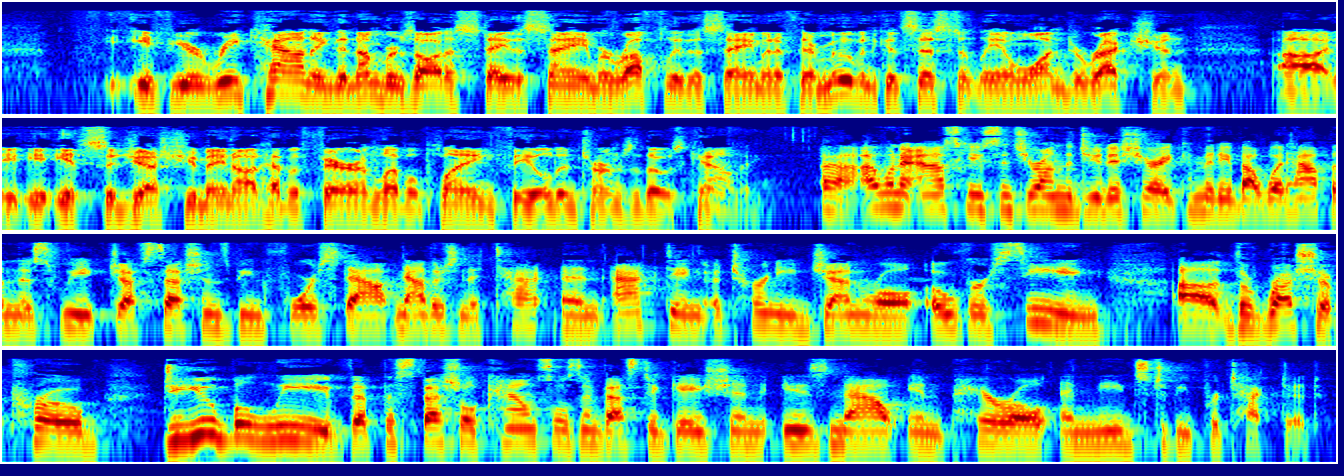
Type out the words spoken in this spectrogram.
if you're recounting, the numbers ought to stay the same or roughly the same. And if they're moving consistently in one direction, uh, it, it, suggests you may not have a fair and level playing field in terms of those counting. Uh, I want to ask you, since you're on the Judiciary Committee, about what happened this week. Jeff Sessions being forced out. Now there's an, atta- an acting attorney general overseeing uh, the Russia probe. Do you believe that the special counsel's investigation is now in peril and needs to be protected?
